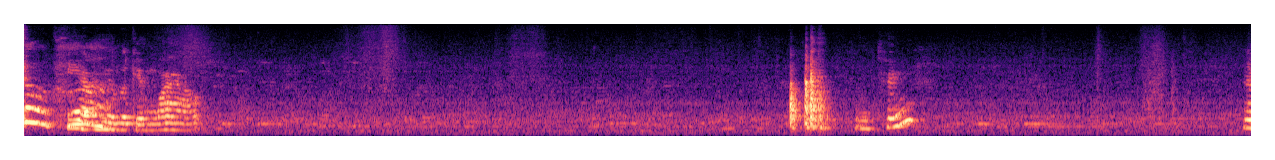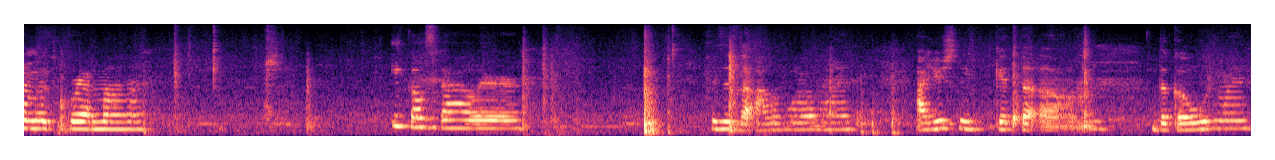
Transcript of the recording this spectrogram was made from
are he out here looking wild. Okay. Now I'm going to grab my Eco Styler. This is the olive oil one. I usually get the um the gold one,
